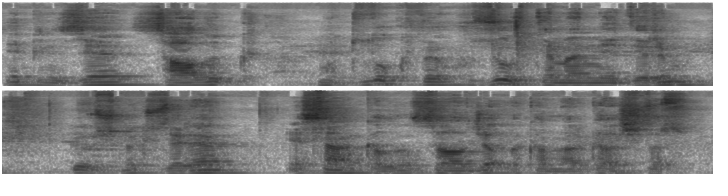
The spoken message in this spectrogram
Hepinize sağlık, mutluluk ve huzur temenni ederim. Görüşmek üzere. Esen kalın, sağlıcakla kalın arkadaşlar.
